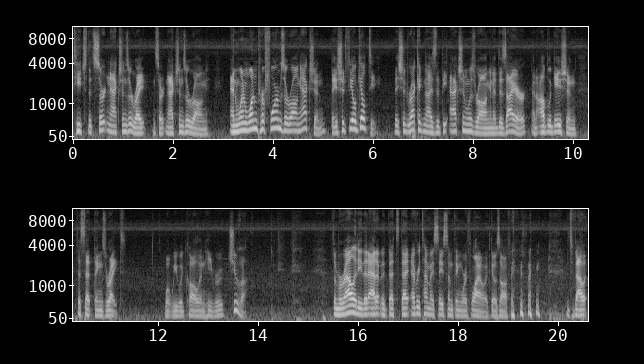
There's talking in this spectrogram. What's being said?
teach that certain actions are right and certain actions are wrong, and when one performs a wrong action, they should feel guilty. They should recognize that the action was wrong and a desire, an obligation to set things right. What we would call in Hebrew tshuva. The morality that Adam that's that every time I say something worthwhile it goes off. it's valid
